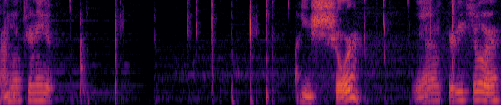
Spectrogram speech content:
I'm- Hampshire native. are you sure? Yeah, I'm pretty sure.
